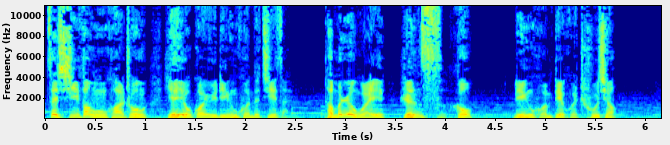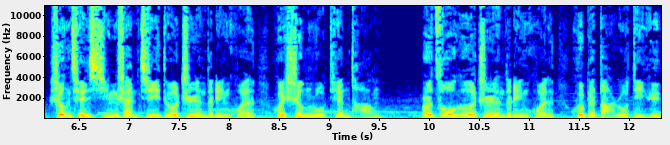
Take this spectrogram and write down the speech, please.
在西方文化中也有关于灵魂的记载，他们认为人死后，灵魂便会出窍，生前行善积德之人的灵魂会升入天堂，而作恶之人的灵魂会被打入地狱。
